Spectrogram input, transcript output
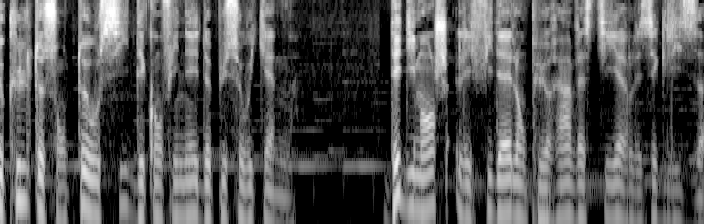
de culte sont eux aussi déconfinés depuis ce week-end. Dès dimanche, les fidèles ont pu réinvestir les églises.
